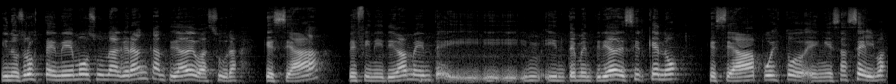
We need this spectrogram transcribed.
Y nosotros tenemos una gran cantidad de basura que se ha definitivamente, y, y, te mentiría decir que no, que se ha puesto en esa selva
